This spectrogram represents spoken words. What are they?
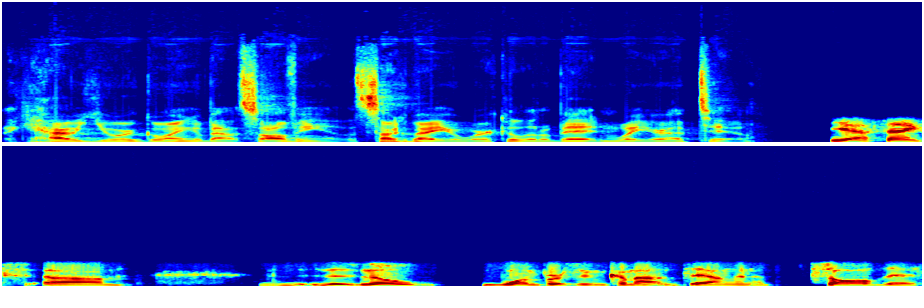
like how you're going about solving it. Let's talk about your work a little bit and what you're up to. Yeah, thanks. Um, there's no one person can come out and say, I'm going to solve this.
